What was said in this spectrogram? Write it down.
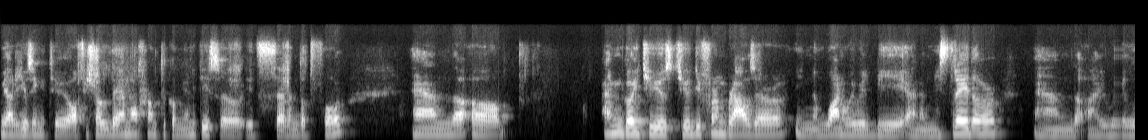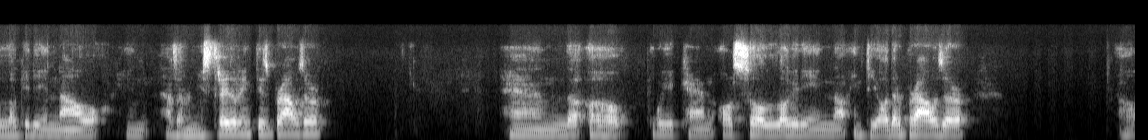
We are using the official demo from the community, so it's 7.4. And uh, I'm going to use two different browsers. In one, we will be an administrator, and I will log it in now in, as an administrator in this browser. And uh, we can also log it in uh, in the other browser uh,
